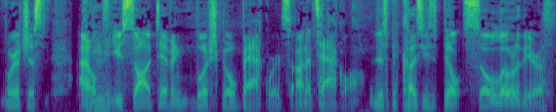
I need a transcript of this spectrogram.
where it's just I don't mm-hmm. think you saw Devin Bush go backwards on a tackle, just because he's built so low to the earth,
